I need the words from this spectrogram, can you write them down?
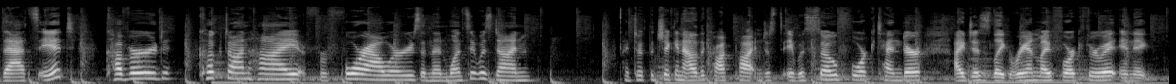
that's it. Covered, cooked on high for four hours. And then once it was done, I took the chicken out of the crock pot and just, it was so fork tender. I just like ran my fork through it and it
